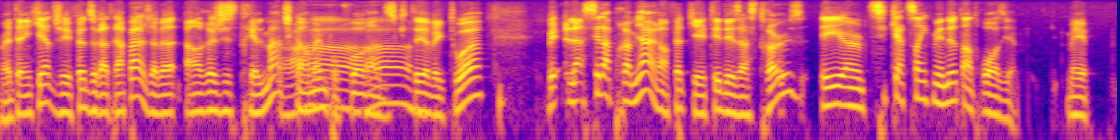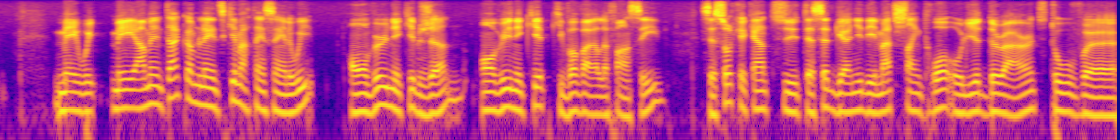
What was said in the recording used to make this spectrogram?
Ben, t'inquiète, j'ai fait du rattrapage. J'avais enregistré le match quand même pour pouvoir en Ah. discuter avec toi. Mais là, c'est la première, en fait, qui a été désastreuse et un petit 4-5 minutes en troisième. Mais, mais oui. Mais en même temps, comme l'a indiqué Martin Saint-Louis, on veut une équipe jeune. On veut une équipe qui va vers l'offensive. C'est sûr que quand tu essaies de gagner des matchs 5-3 au lieu de 2 à 1, tu t'ouvres, euh,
